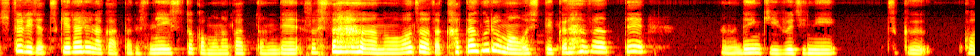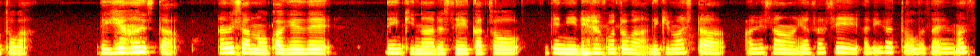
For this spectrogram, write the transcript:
一人じゃつけられなかったですね。椅子とかもなかったんで。そしたら、あの、わざわざ肩車をしてくださって、あの、電気無事につくことができました。アミさんのおかげで、電気のある生活を手に入れることができました。アミさん、優しい。ありがとうございます。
